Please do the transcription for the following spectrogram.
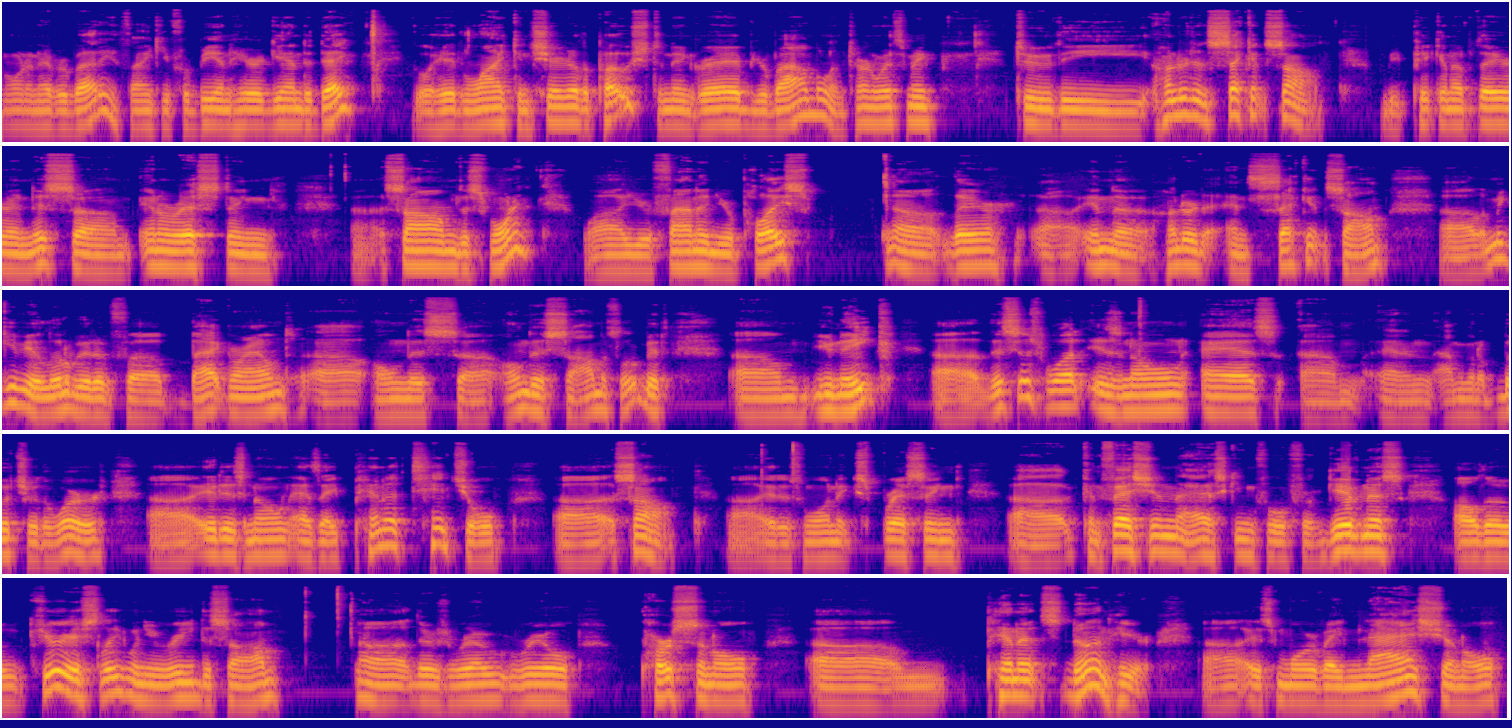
Morning, everybody. Thank you for being here again today. Go ahead and like and share the post, and then grab your Bible and turn with me to the 102nd Psalm. We'll be picking up there in this um, interesting uh, Psalm this morning while you're finding your place. Uh, there uh, in the 102nd Psalm. Uh, let me give you a little bit of uh, background uh, on this on this Psalm. It's a little bit um, unique. Uh, this is what is known as, um, and I'm going to butcher the word, uh, it is known as a penitential uh, psalm. Uh, it is one expressing uh, confession, asking for forgiveness. Although, curiously, when you read the psalm, there's real, real personal um, penance done here. it's more of a national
